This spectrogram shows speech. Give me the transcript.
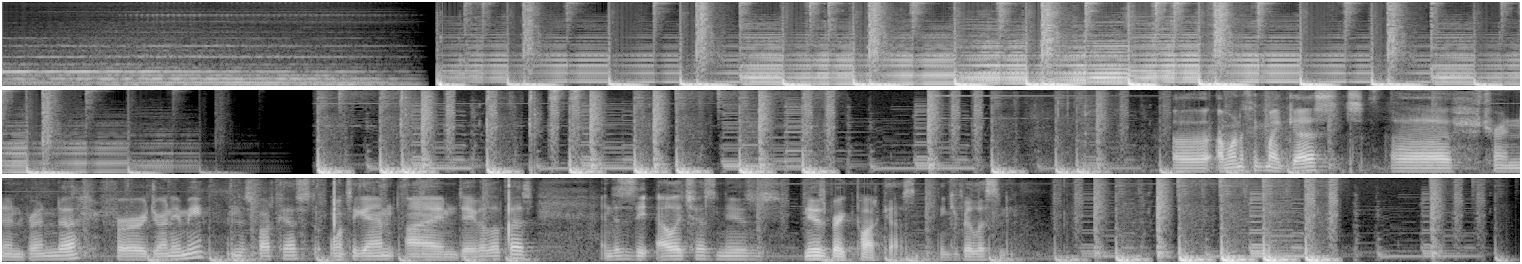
Uh, I want to thank my guests, uh, and Brenda, for joining me in this podcast. Once again, I'm David Lopez, and this is the LHS News Newsbreak podcast. Thank you for listening.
